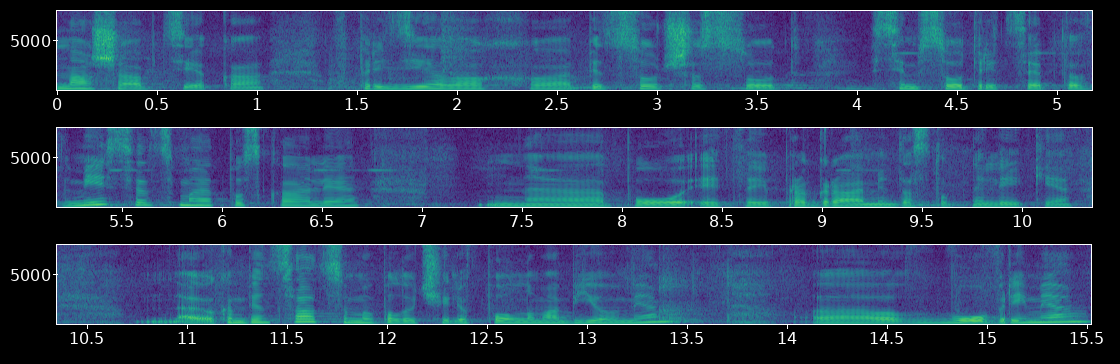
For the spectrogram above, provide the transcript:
Наша аптека в пределах э, 500, 600, 700 рецептов в месяц мы отпускали э, по этой программе «Доступны леки». Э, Компенсацию мы получили в полном объеме, э, вовремя,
